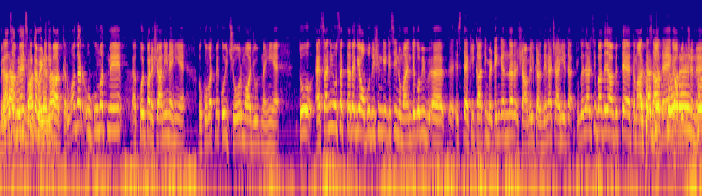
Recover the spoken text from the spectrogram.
बिलाल साहब मैं इसकी कमेटी की बात करूँ अगर हुकूमत में कोई परेशानी नहीं है हुकूमत में कोई चोर मौजूद नहीं है तो ऐसा नहीं हो सकता था कि ऑपोजिशन के किसी नुमाइंदे को भी इस तहकीकाती मीटिंग के अंदर शामिल कर देना चाहिए था। क्योंकि ज़ाहिर सी बात है आप इतने एतमाद के अच्छा, साथ हैं कि ऑपोजिशन जो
